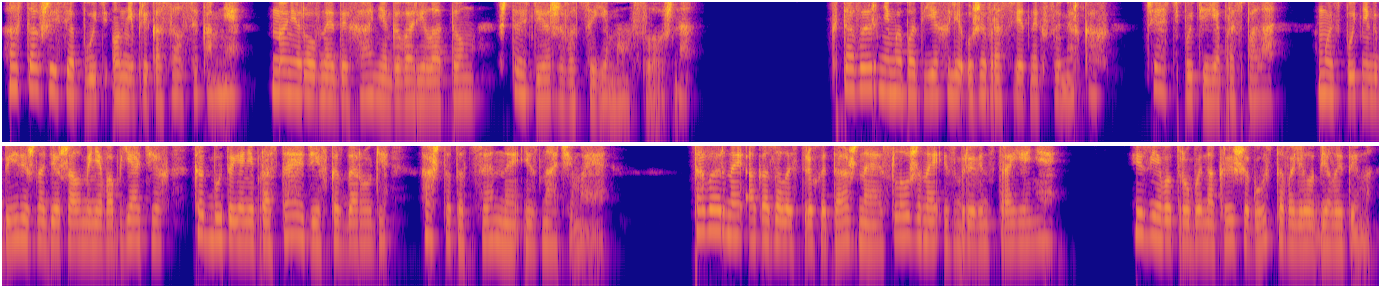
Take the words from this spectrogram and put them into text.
Оставшийся путь он не прикасался ко мне но неровное дыхание говорило о том, что сдерживаться ему сложно. К таверне мы подъехали уже в рассветных сумерках. Часть пути я проспала. Мой спутник бережно держал меня в объятиях, как будто я не простая девка с дороги, а что-то ценное и значимое. Таверной оказалась трехэтажная, сложенная из бревен строение. Из его трубы на крыше густо валил белый дым.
